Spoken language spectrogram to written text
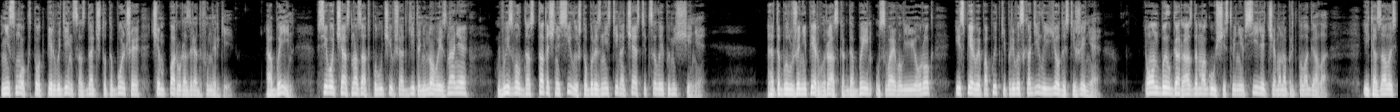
не смог в тот первый день создать что-то большее, чем пару разрядов энергии. А Бэйн, всего час назад получивший от Гитани новые знания, вызвал достаточно силы, чтобы разнести на части целое помещение. Это был уже не первый раз, когда Бэйн усваивал ее урок и с первой попытки превосходил ее достижения. Он был гораздо могущественнее в силе, чем она предполагала, и, казалось,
